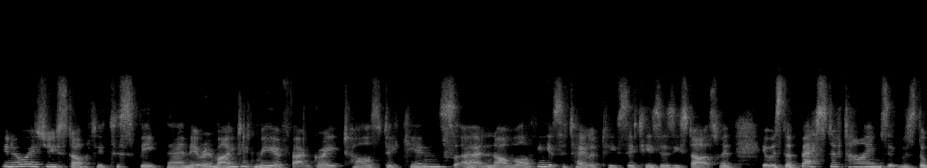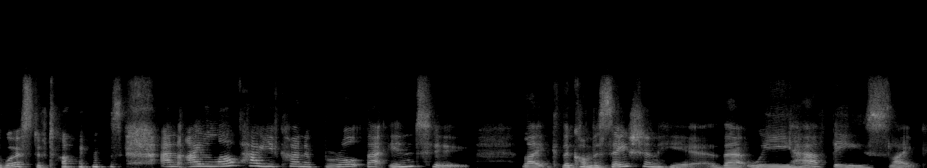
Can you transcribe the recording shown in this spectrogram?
You know, as you started to speak, then it reminded me of that great Charles Dickens uh, novel. I think it's A Tale of Two Cities, as he starts with, it was the best of times, it was the worst of times. and I love how you've kind of brought that into like the conversation here that we have these like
